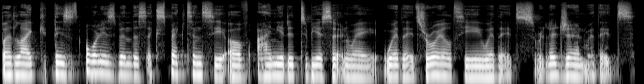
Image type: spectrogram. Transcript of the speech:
but like there's always been this expectancy of i needed to be a certain way whether it's royalty whether it's religion whether it's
